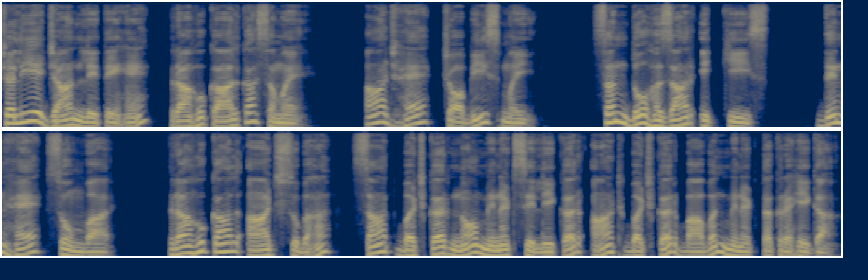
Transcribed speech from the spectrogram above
चलिए जान लेते हैं राहुकाल का समय। आज है 24 मई, सन 2021 दिन है सोमवार। राहुकाल आज सुबह सात बजकर नौ मिनट से लेकर आठ बजकर बावन मिनट तक रहेगा।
